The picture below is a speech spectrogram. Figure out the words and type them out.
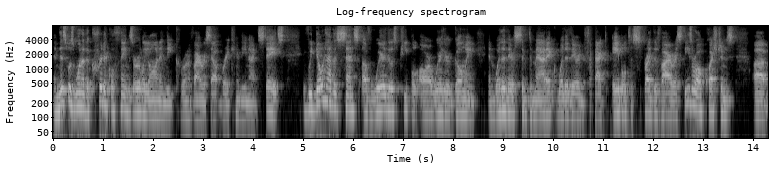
and this was one of the critical things early on in the coronavirus outbreak here in the United States, if we don't have a sense of where those people are, where they're going, and whether they're symptomatic, whether they're in fact able to spread the virus, these are all questions uh,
